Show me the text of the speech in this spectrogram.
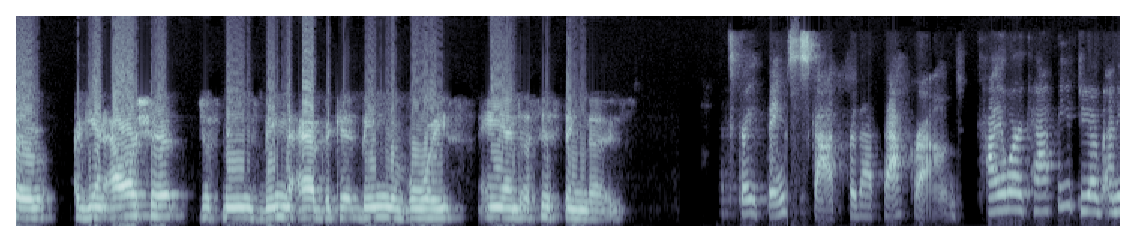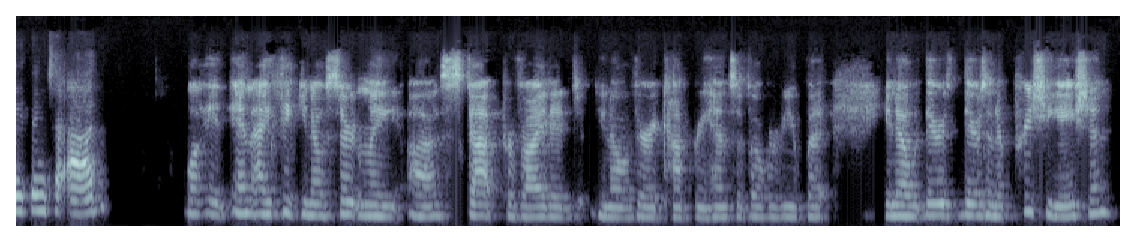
So again, allyship just means being the advocate, being the voice, and assisting those. That's great. Thanks, Scott, for that background. Kiowa or Kathy, do you have anything to add? Well, and I think, you know, certainly uh, Scott provided, you know, a very comprehensive overview, but, you know, there's there's an appreciation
